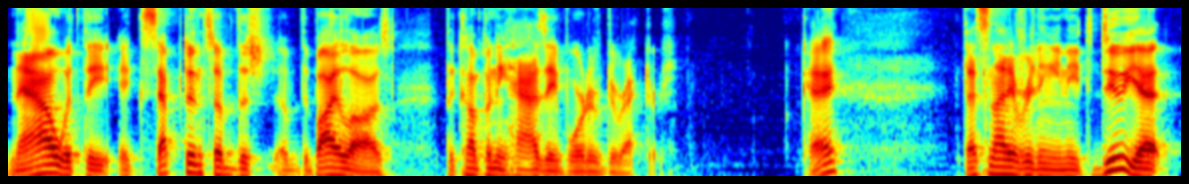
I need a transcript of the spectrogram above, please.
now with the acceptance of the of the bylaws, the company has a board of directors. Okay? That's not everything you need to do yet.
